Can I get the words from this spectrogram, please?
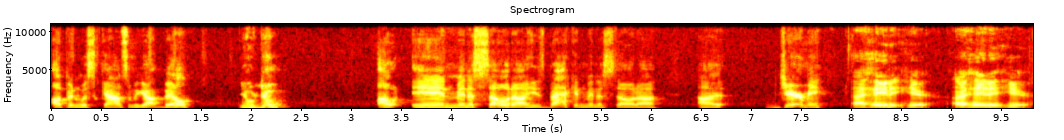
Up in Wisconsin, we got Bill. Yo, yo. Out in Minnesota, he's back in Minnesota. Uh, Jeremy. I hate it here. I hate it here.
